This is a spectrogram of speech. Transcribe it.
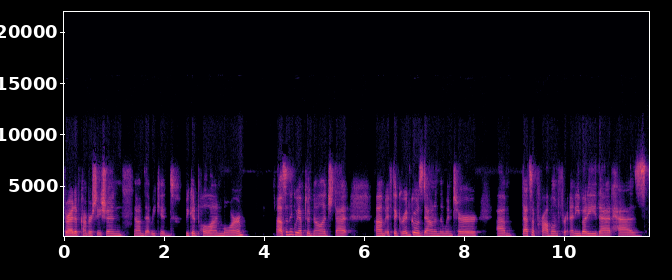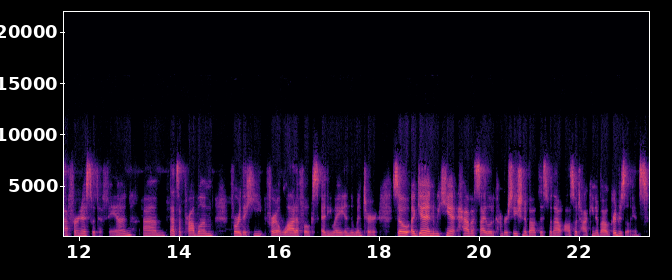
thread of conversation um, that we could we could pull on more. I also think we have to acknowledge that um, if the grid goes down in the winter, um, that's a problem for anybody that has a furnace with a fan. Um, that's a problem for the heat for a lot of folks anyway in the winter. So again, we can't have a siloed conversation about this without also talking about grid resilience,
